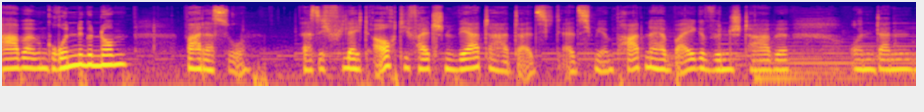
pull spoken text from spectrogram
aber im Grunde genommen war das so, dass ich vielleicht auch die falschen Werte hatte, als ich, als ich mir einen Partner herbeigewünscht habe und dann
